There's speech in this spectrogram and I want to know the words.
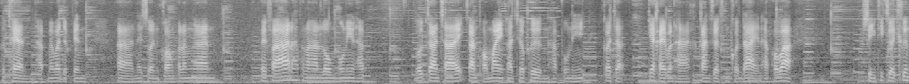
ทดแทนนะครับ ไม่ว่าจะเป็นในส่วนของพลังงานไฟฟ้านะครับพลังงานลมพวกนี้นะครับลดการใช้การเผาไหม้การเชื้อเพลิงนะครับ พวกนี้ก็จะแก้ไขปัญหาการเกิดฝุ่นกรดได้นะครับ เพราะว่าสิ่งที่เกิดขึ้น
